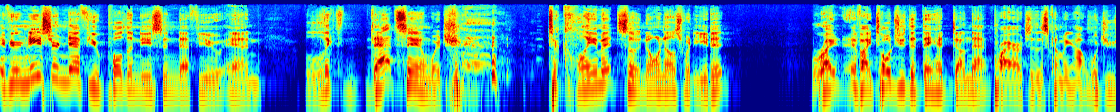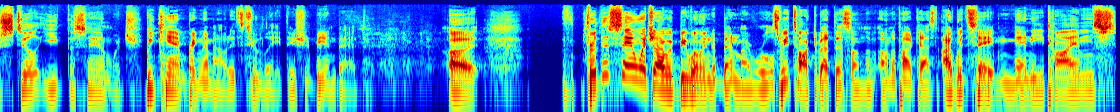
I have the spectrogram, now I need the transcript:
if your niece or nephew pulled a niece and nephew and licked that sandwich to claim it so that no one else would eat it, right? If I told you that they had done that prior to this coming out, would you still eat the sandwich? we can't bring them out. It's too late. They should be in bed. Uh, for this sandwich, I would be willing to bend my rules. We talked about this on the on the podcast. I would say many times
